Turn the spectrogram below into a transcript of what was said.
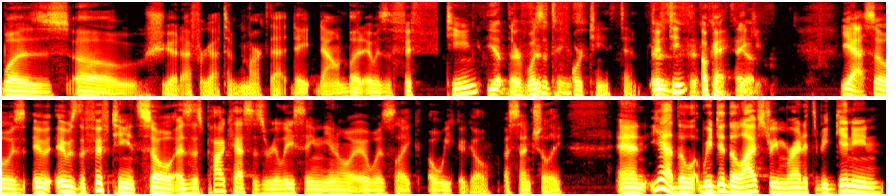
was oh shit I forgot to mark that date down, but it was the fifteenth. Yep, or the was it the fourteenth? Tim, It was the fifteenth. Okay, thank yep. you. Yeah, so it was it, it was the fifteenth. So as this podcast is releasing, you know, it was like a week ago essentially, and yeah, the we did the live stream right at the beginning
